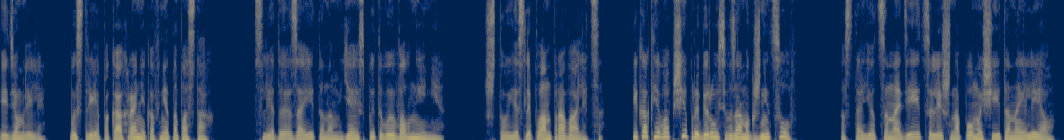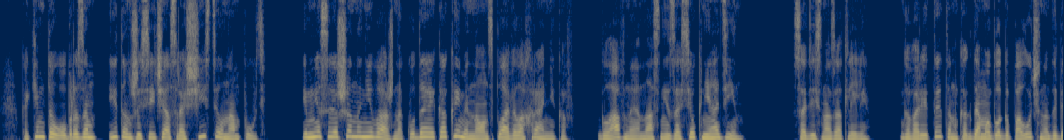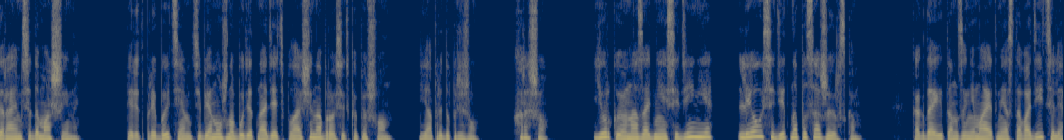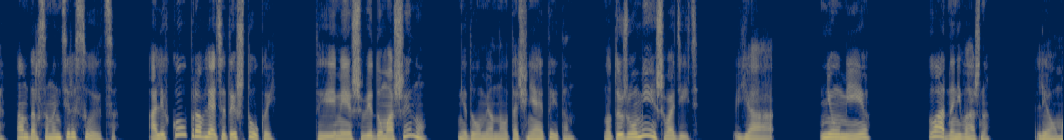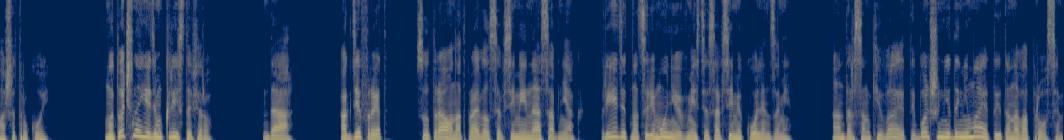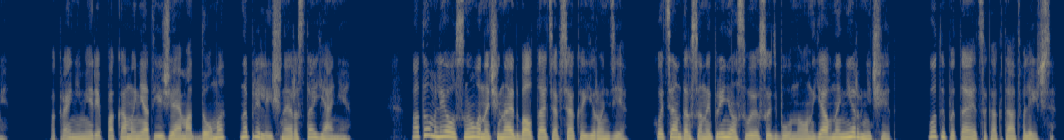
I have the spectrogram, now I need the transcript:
Идем, Лили. Быстрее, пока охранников нет на постах. Следуя за Итаном, я испытываю волнение. Что, если план провалится? И как я вообще проберусь в замок жнецов? Остается надеяться лишь на помощь Итана и Лео. Каким-то образом Итан же сейчас расчистил нам путь. И мне совершенно не важно, куда и как именно он сплавил охранников. Главное, нас не засек ни один. «Садись назад, Лили», — говорит Итан, когда мы благополучно добираемся до машины. «Перед прибытием тебе нужно будет надеть плащ и набросить капюшон. Я предупрежу». «Хорошо». Юркаю на заднее сиденье, Лео сидит на пассажирском. Когда Итан занимает место водителя, Андерсон интересуется. «А легко управлять этой штукой? Ты имеешь в виду машину?» — недоуменно уточняет Итан. «Но ты же умеешь водить?» «Я... не умею». «Ладно, неважно». Лео машет рукой. «Мы точно едем к Кристоферу?» «Да». «А где Фред?» С утра он отправился в семейный особняк. Приедет на церемонию вместе со всеми Коллинзами. Андерсон кивает и больше не донимает Итана вопросами. По крайней мере, пока мы не отъезжаем от дома на приличное расстояние. Потом Лео снова начинает болтать о всякой ерунде. Хоть Андерсон и принял свою судьбу, но он явно нервничает, вот и пытается как-то отвлечься.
